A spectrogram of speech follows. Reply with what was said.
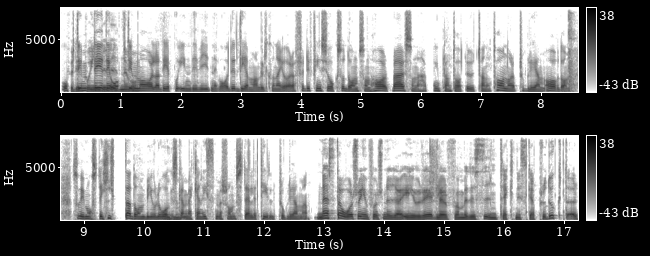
För det är optim- på det, är det optimala, det är på individnivå. Det är det man vill kunna göra. För det finns ju också de som har, bär sådana här implantat utan att ha några problem av dem. Så vi måste hitta de biologiska Mm. mekanismer som ställer till problemen. Nästa år så införs nya EU-regler för medicintekniska produkter.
